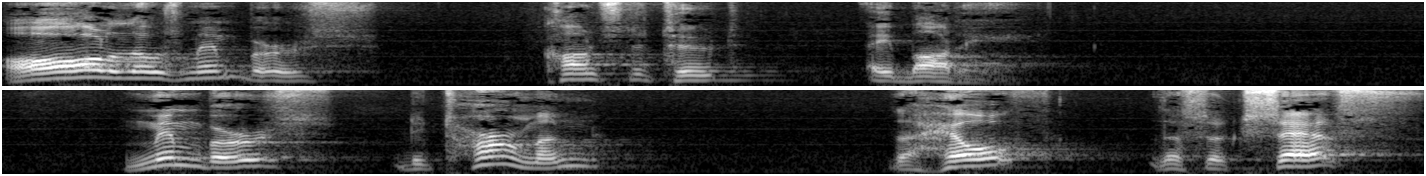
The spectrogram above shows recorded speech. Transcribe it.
All of those members constitute a body. Members determine the health, the success,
